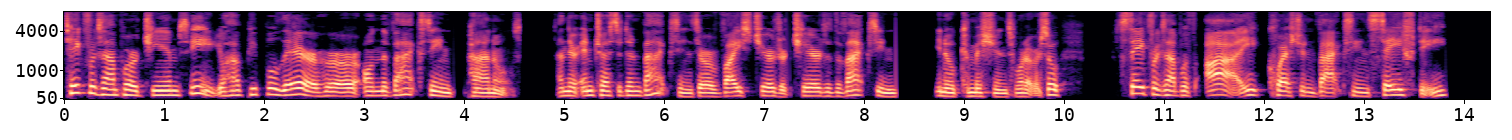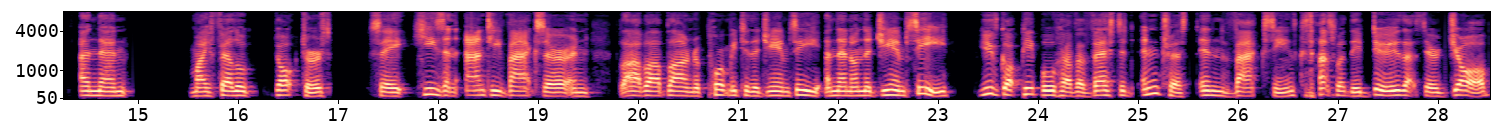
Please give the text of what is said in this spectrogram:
Take, for example, our GMC. You'll have people there who are on the vaccine panels and they're interested in vaccines. There are vice chairs or chairs of the vaccine, you know, commissions, whatever. So, say, for example, if I question vaccine safety and then my fellow doctors say he's an anti vaxxer and blah, blah, blah, and report me to the GMC. And then on the GMC, you've got people who have a vested interest in vaccines because that's what they do, that's their job.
